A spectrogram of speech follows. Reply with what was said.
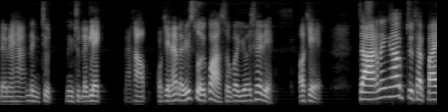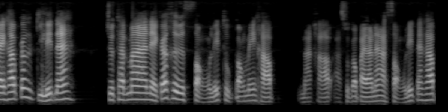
ได้ไหมฮะหนึ่งจุดหนึ่งจุดเล็กๆนะครับโอเคนะแบบนี้สวยกว่าสวยกว่าเยอะเชื่อดิโอเค จากนั้นครับจุดถัดไปครับก็คือกี่ลิตรนะ จุดถัดมาเนี่ยก็คือ 2 ลิตรถูกต้องไหมครับ นะครับอะสุก็ไปแล้วนะ2ลิตรนะครับ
